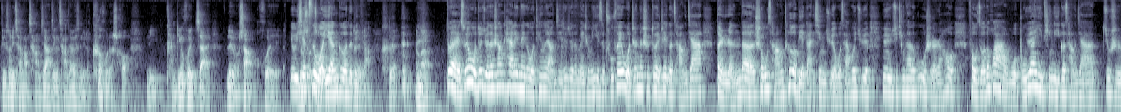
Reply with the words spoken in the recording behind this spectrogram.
比如说你采访藏家，这个藏家又是你的客户的时候，你肯定会在内容上会有一些自我阉割的地方。对，那么对，所以我就觉得上 Kelly 那个我听了两集就觉得没什么意思，除非我真的是对这个藏家本人的收藏特别感兴趣，我才会去愿意去听他的故事。然后否则的话，我不愿意听一个藏家就是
